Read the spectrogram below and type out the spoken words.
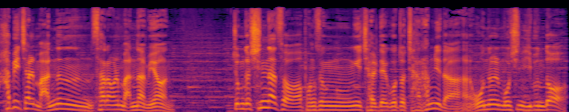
합이 잘 맞는 사람을 만나면 좀 더 신나서 방송이 잘 되고 또 잘 합니다. 오늘 모신 이분도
